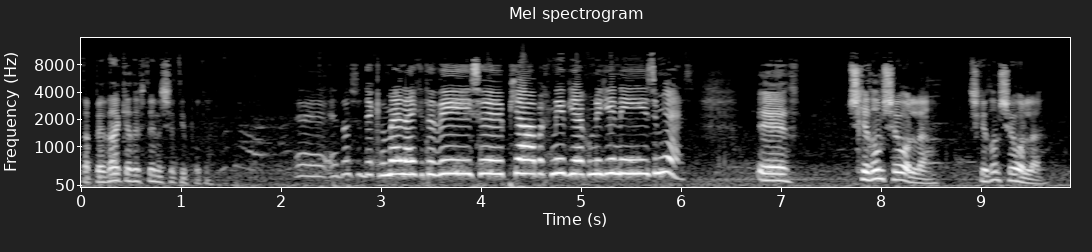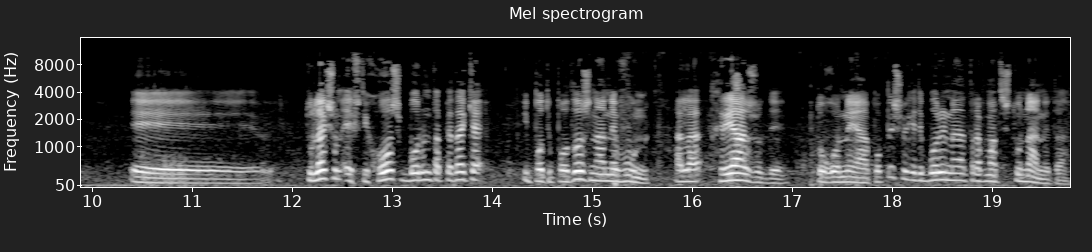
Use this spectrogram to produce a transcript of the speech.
Τα παιδάκια δεν φταίνουν σε τίποτα. Ε, εδώ συγκεκριμένα έχετε δει σε ποια παιχνίδια έχουν γίνει ζημιές; Ε, σχεδόν σε όλα. Σχεδόν σε όλα. Ε, τουλάχιστον ευτυχώς μπορούν τα παιδάκια υποτυπωδώς να ανεβούν. Αλλά χρειάζονται το γονέα από πίσω γιατί μπορεί να τραυματιστούν άνετα.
